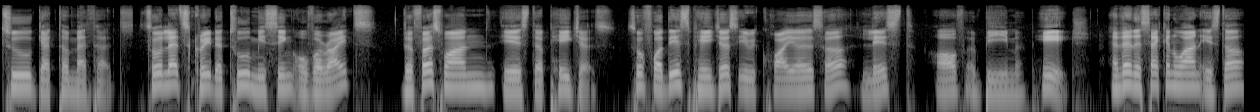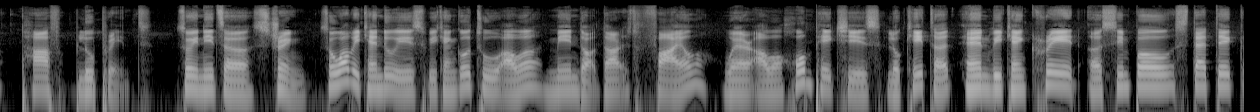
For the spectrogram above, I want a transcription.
two getter methods. So let's create the two missing overrides. The first one is the pages. So for these pages, it requires a list of a beam page. And then the second one is the path blueprint. So it needs a string. So what we can do is we can go to our main.dart file where our home page is located and we can create a simple static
